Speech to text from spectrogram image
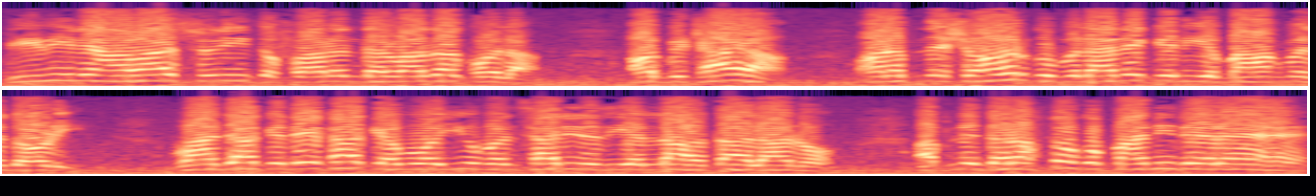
بیوی نے آواز سنی تو فوراً دروازہ کھولا اور بٹھایا۔ اور اپنے شوہر کو بلانے کے لیے باغ میں دوڑی۔ وہاں جا کے دیکھا کہ ابو ایوب انصاری رضی اللہ تعالیٰ عنہ اپنے درختوں کو پانی دے رہے ہیں۔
